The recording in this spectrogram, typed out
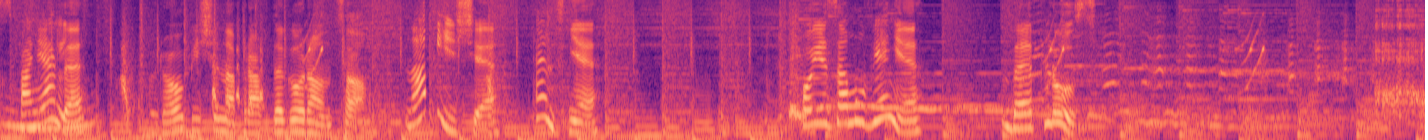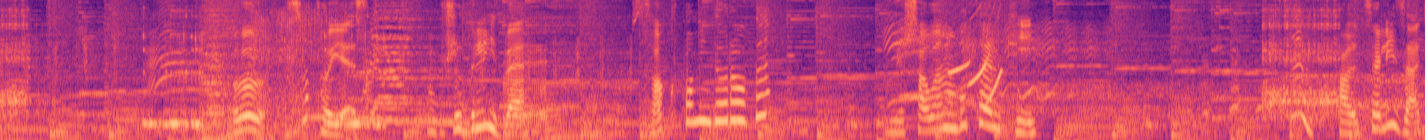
Wspaniale. Robi się naprawdę gorąco. Napij się. Chętnie. Twoje zamówienie. B+. U, co to jest? Obrzydliwe. Sok pomidorowy? Mieszałem butelki. Hmm, palce lizać.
